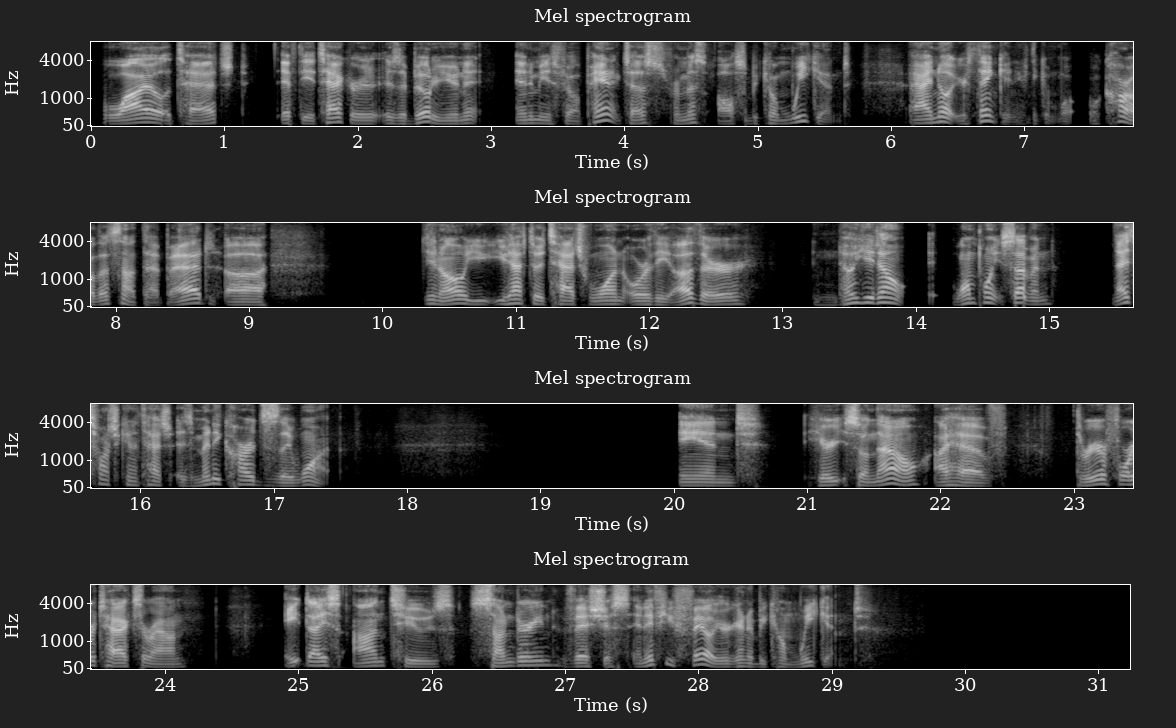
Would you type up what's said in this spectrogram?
While attached, if the attacker is a builder unit, enemies fail panic tests from this also become weakened. And I know what you're thinking. You're thinking, well, well Carl, that's not that bad. Uh, you know, you, you have to attach one or the other. No, you don't. 1.7, Night's Watch can attach as many cards as they want. And here, so now I have three or four attacks around, eight dice on twos, sundering, vicious, and if you fail, you're going to become weakened.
